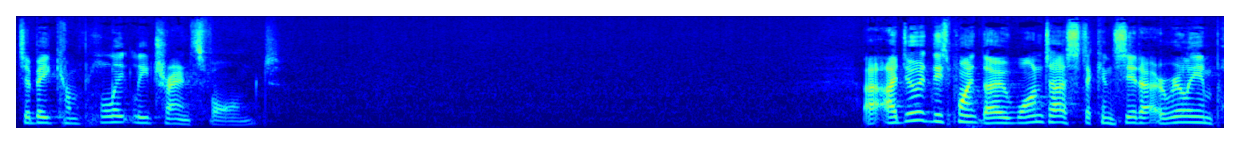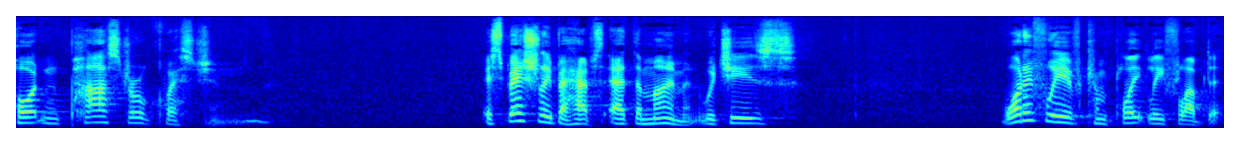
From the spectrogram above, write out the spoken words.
to be completely transformed. Uh, I do at this point, though, want us to consider a really important pastoral question, especially perhaps at the moment, which is what if we have completely flubbed it?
